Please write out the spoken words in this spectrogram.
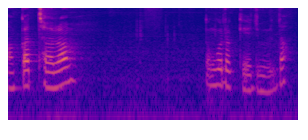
아까처럼 동그랗게 해줍니다.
